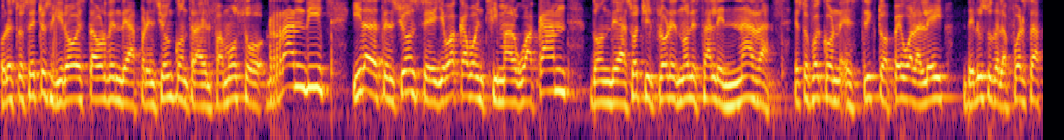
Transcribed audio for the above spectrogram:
Por estos hechos se giró esta orden de aprehensión contra el famoso Randy y la detención se llevó a cabo en Chimalhuacán, donde a Xochitl Flores no le sale nada. Esto fue con estricto apego a la ley del uso de la fuerza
